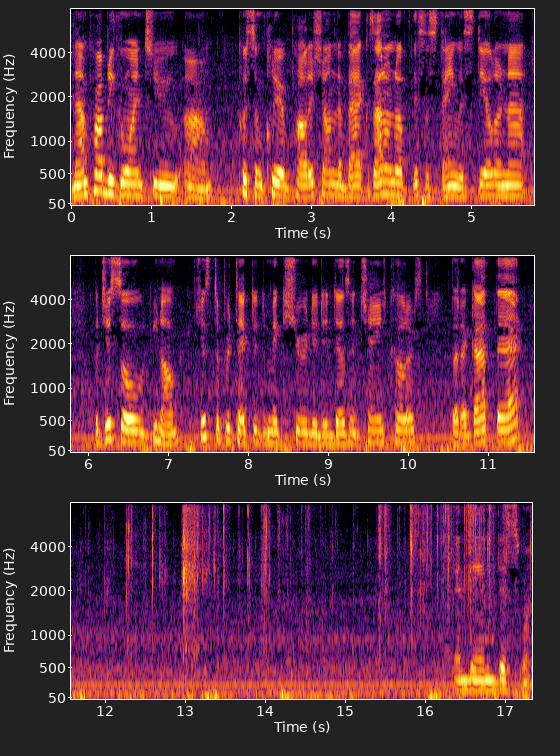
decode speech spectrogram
Now I'm probably going to um, put some clear polish on the back because I don't know if this is stainless steel or not. But just so, you know, just to protect it to make sure that it doesn't change colors. But I got that. And then this one.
